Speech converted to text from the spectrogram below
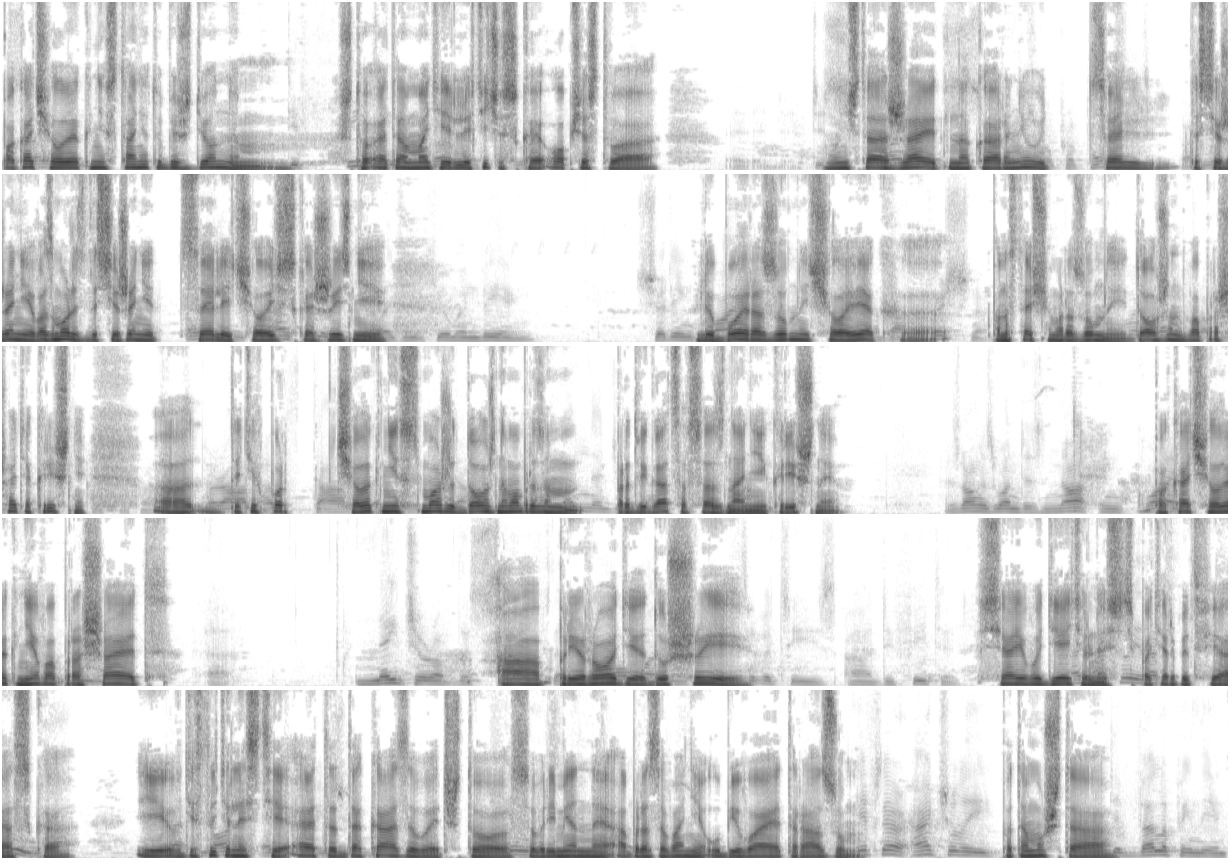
Пока человек не станет убежденным, что это материалистическое общество уничтожает на корню цель достижения, возможность достижения цели человеческой жизни. Любой разумный человек, э, по-настоящему разумный, должен вопрошать о Кришне. А до тех пор человек не сможет должным образом продвигаться в сознании Кришны. Пока человек не вопрошает о природе души, вся его деятельность потерпит фиаско. И в действительности это доказывает, что современное образование убивает разум, потому что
